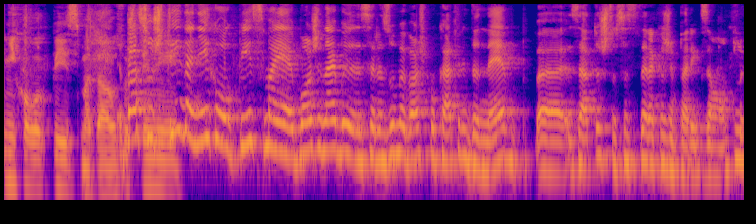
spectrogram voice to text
njihovog pisma da u suštini... Pa suština njihovog pisma je može najbolje da se razume baš po Katrin da ne zato što sad se da kažem par exemple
